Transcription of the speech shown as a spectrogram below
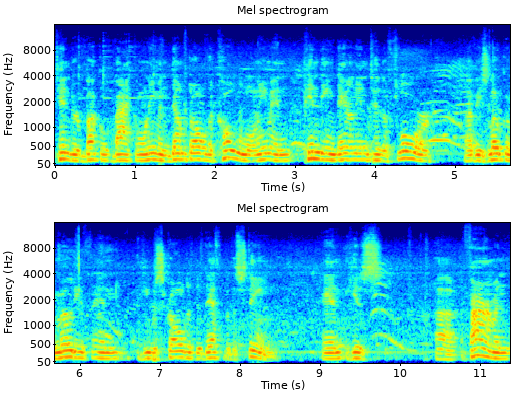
tender buckled back on him and dumped all the coal on him and pinned him down into the floor of his locomotive, and he was scalded to death by the steam. And his uh, fireman,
